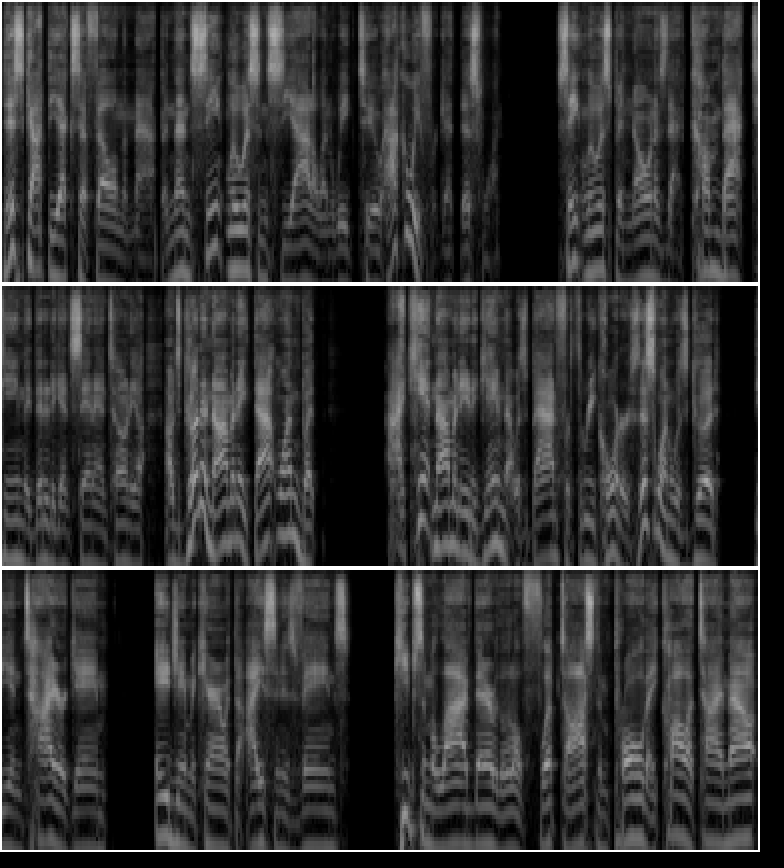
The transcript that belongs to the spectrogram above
This got the XFL on the map. And then St. Louis and Seattle in week two. How can we forget this one? St. Louis been known as that comeback team. They did it against San Antonio. I was going to nominate that one, but I can't nominate a game that was bad for three quarters. This one was good the entire game. AJ McCarron with the ice in his veins keeps him alive there with a little flip to Austin Proehl. They call a timeout.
